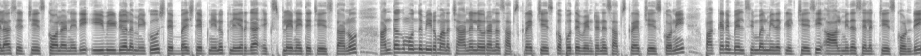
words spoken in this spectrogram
ఎలా సెట్ చేసుకోవాలనేది ఈ వీడియోలో మీకు స్టెప్ బై స్టెప్ నేను క్లియర్గా ఎక్స్ప్లెయిన్ అయితే చేస్తాను. అంతకుముందు మీరు మన ఛానల్ ఎవరైనా సబ్స్క్రైబ్ చేసుకోకపోతే వెంటనే సబ్స్క్రైబ్ చేసుకొని పక్కనే బెల్ సింబల్ మీద క్లిక్ చేసి ఆల్ మీద సెలెక్ట్ చేసుకోండి.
